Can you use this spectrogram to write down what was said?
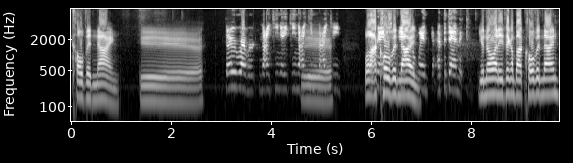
COVID nine. Uh, They remember 1918, 1919. well, COVID nine. influenza Epidemic. You know anything about COVID nine?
